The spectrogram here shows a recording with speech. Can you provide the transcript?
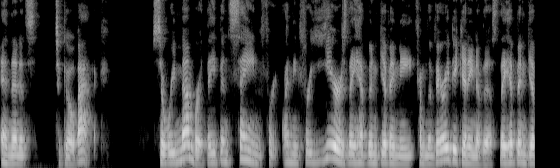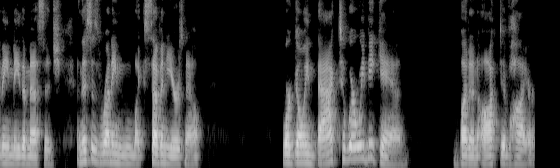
And then it's to go back. So remember, they've been saying for, I mean, for years, they have been giving me, from the very beginning of this, they have been giving me the message. And this is running like seven years now. We're going back to where we began, but an octave higher.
